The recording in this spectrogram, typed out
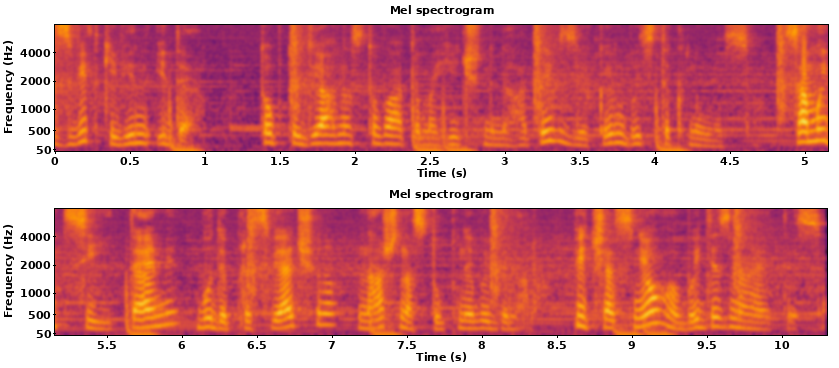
звідки він іде тобто діагностувати магічний негатив, з яким ви стикнулися. Саме цій темі буде присвячено наш наступний вебінар. Під час нього ви дізнаєтеся,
